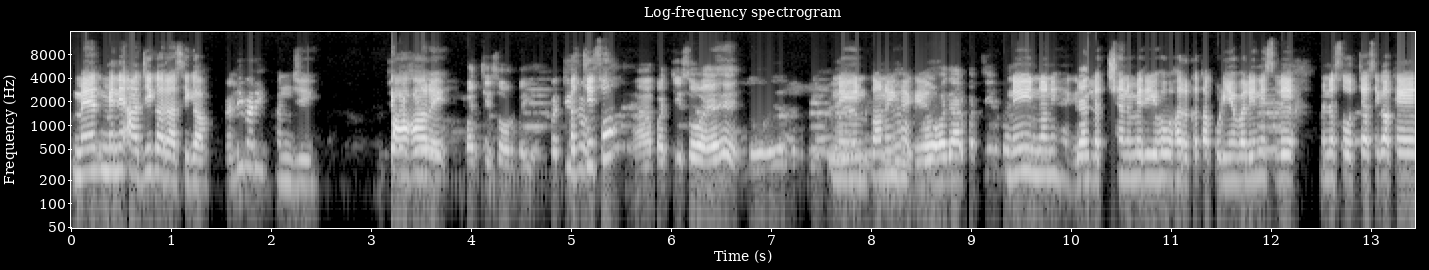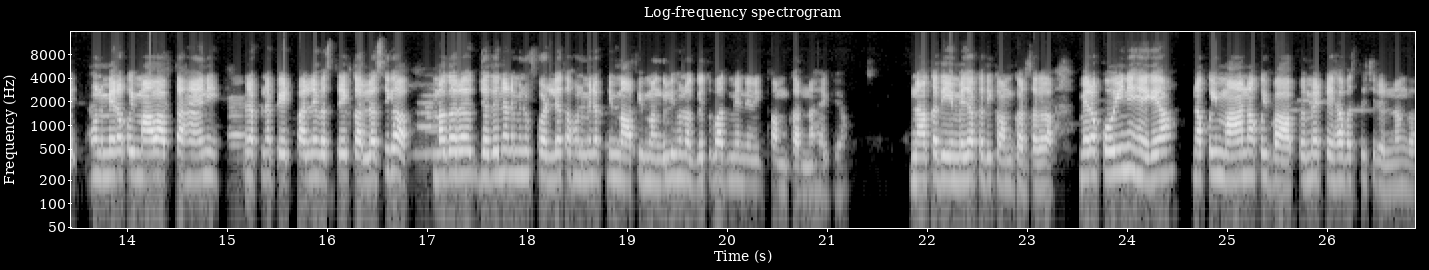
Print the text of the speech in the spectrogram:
ਮੈਂ ਮੈंने ਅੱਜ ਹੀ ਕਰਾ ਸੀਗਾ। ਪਹਿਲੀ ਵਾਰੀ? ਹਾਂਜੀ। ਆਹਾਰੇ 2500 ਰੁਪਏ 2500 ਹਾਂ 2500 ਹੈ ਇਹ। ਨਹੀਂ ਤਾਂ ਨਹੀਂ ਹੈਗੇ। 2025 ਰੁਪਏ ਨਹੀਂ ਇੰਨਾ ਨਹੀਂ ਹੈਗਾ। ਲੱਛਣ ਮੇਰੀ ਉਹ ਹਰਕਤਾਂ ਕੁੜੀਆਂ ਵਾਲੀ ਨੇ ਇਸ ਲਈ ਮੈਨੇ ਸੋਚਿਆ ਸੀਗਾ ਕਿ ਹੁਣ ਮੇਰਾ ਕੋਈ ਮਾਂ-ਬਾਪ ਤਾਂ ਹੈ ਨਹੀਂ। ਮੈਂ ਆਪਣਾ ਪੇਟ ਪਾਲਣੇ ਵਾਸਤੇ ਕਰ ਲਿਆ ਸੀਗਾ। ਮਗਰ ਜਦ ਇਹਨਾਂ ਨੇ ਮੈਨੂੰ ਫੜ ਲਿਆ ਤਾਂ ਹੁਣ ਮੈਨੇ ਆਪਣੀ ਮਾਫੀ ਮੰਗ ਲਈ। ਹੁਣ ਅੱਗੇ ਤੋਂ ਬਾਅਦ ਮੈਨੇ ਨਹੀਂ ਕੰਮ ਕਰਨਾ ਹੈਗਾ। ਨਾ ਕਦੀ ਮੈਂ ਜਾਂ ਕਦੀ ਕੰਮ ਕਰ ਸਕਦਾ। ਮੇਰਾ ਕੋਈ ਨਹੀਂ ਹੈਗਾ ਨਾ ਕੋਈ ਮਾਂ ਨਾ ਕੋਈ ਬਾਪ। ਮੈਂ ਟੇਹਾ ਵਾਸਤੇ ਚ ਰਹਿਣਾਗਾ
